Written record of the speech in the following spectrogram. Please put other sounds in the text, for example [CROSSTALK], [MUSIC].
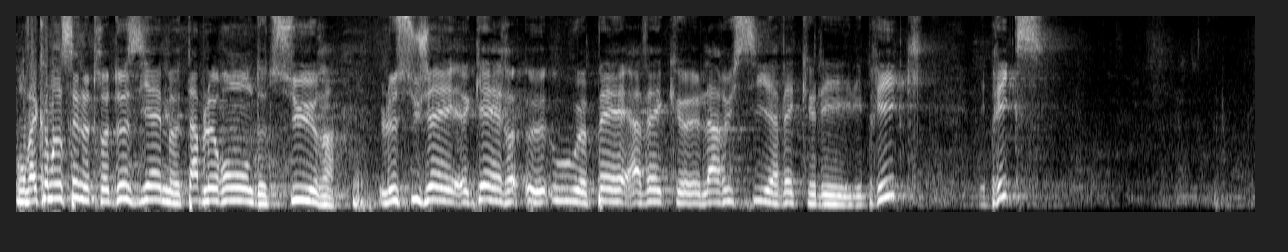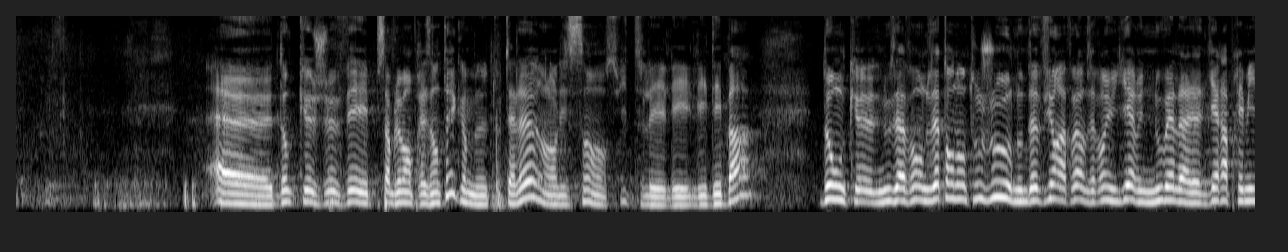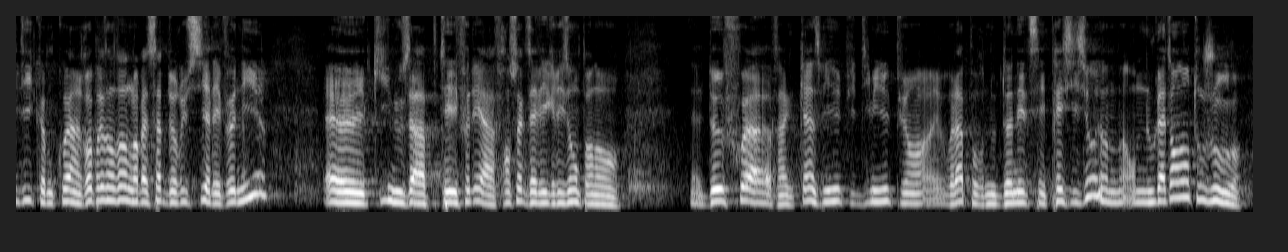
On va commencer notre deuxième table ronde sur le sujet guerre euh, ou paix avec euh, la Russie, avec les, BRICS. Euh, donc je vais simplement présenter, comme tout à l'heure, en laissant ensuite les débats. Donc nous, avons, nous attendons toujours, nous devions avoir, nous avons eu hier une nouvelle, hier après-midi, comme quoi un représentant de l'ambassade de Russie allait venir. Euh, qui nous a téléphoné à François-Xavier Grison pendant deux fois, enfin 15 minutes, puis 10 minutes, puis voilà, pour nous donner ses précisions. On, nous l'attendons toujours.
